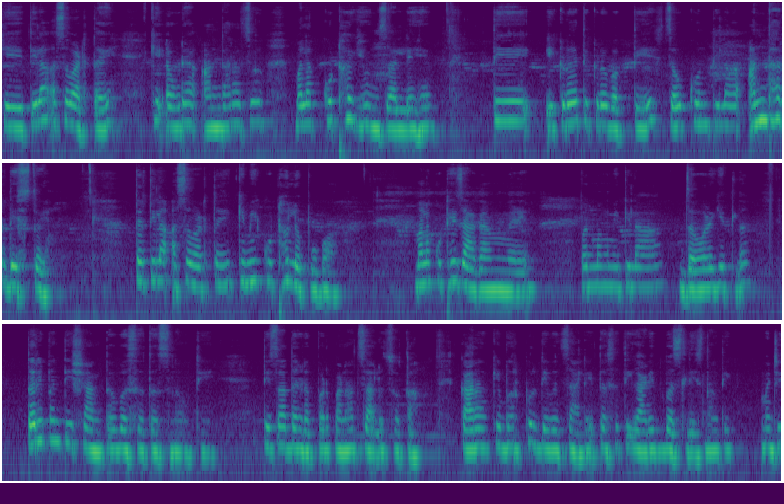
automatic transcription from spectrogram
की तिला असं वाटतं आहे की एवढ्या अंधाराचं मला कुठं घेऊन चालले हे? ती इकडं तिकडं बघते चौकून तिला अंधार दिसतोय. तर तिला असं वाटतं आहे की मी कुठं लपू बा? मला कुठे जागा मिळेल? पण मग मी तिला जवळ घेतलं. तरी पण ती शांत बसतच नव्हती. तिचा धडपडपणा चालूच होता. कारण की भरपूर दिवस झाले तसं ती गाडीत बसलीच नव्हती. म्हणजे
